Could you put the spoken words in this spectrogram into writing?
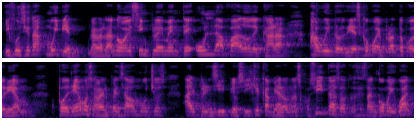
y funciona muy bien. La verdad no es simplemente un lavado de cara a Windows 10 como de pronto podrían podríamos haber pensado muchos al principio. Sí que cambiaron unas cositas, otras están como igual,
